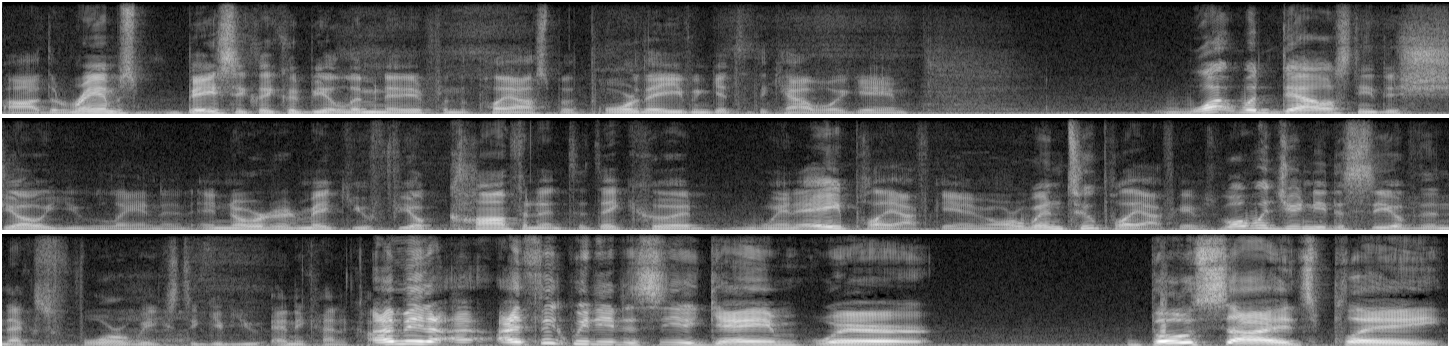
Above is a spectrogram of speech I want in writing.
Uh, the Rams basically could be eliminated from the playoffs before they even get to the Cowboy game. What would Dallas need to show you, Landon, in order to make you feel confident that they could win a playoff game or win two playoff games? What would you need to see over the next four weeks to give you any kind of confidence? I mean I, I think we need to see a game where both sides play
